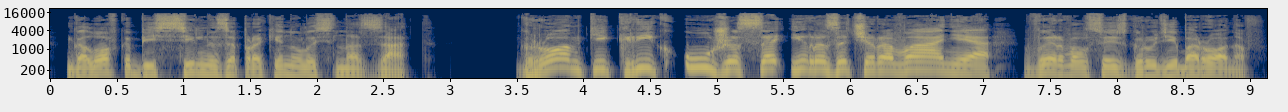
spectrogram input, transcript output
— головка бессильно запрокинулась назад. Громкий крик ужаса и разочарования вырвался из груди баронов.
